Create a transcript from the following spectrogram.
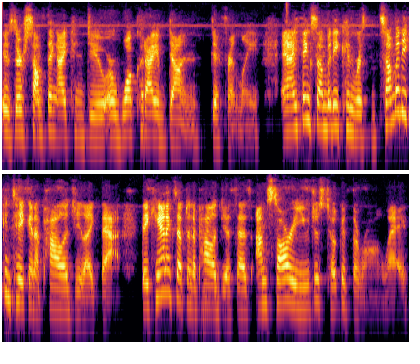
is there something i can do or what could i have done differently and i think somebody can re- somebody can take an apology like that they can't accept an mm-hmm. apology that says i'm sorry you just took it the wrong way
